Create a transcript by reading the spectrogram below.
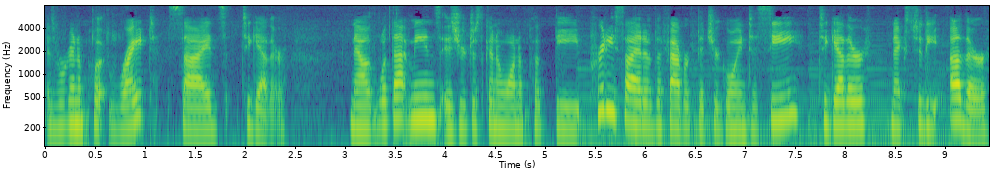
is we're going to put right sides together. Now what that means is you're just going to want to put the pretty side of the fabric that you're going to see together next to the other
